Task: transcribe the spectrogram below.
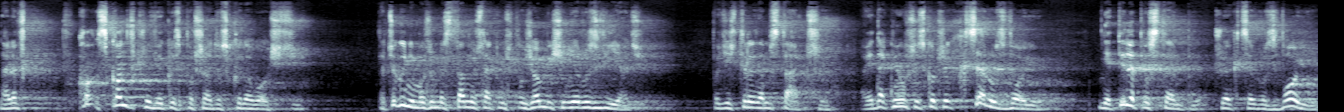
No ale w, w, skąd w człowieku jest potrzeba doskonałości? Dlaczego nie możemy stanąć na jakimś poziomie i się nie rozwijać? Powiedzieć, tyle nam starczy. A jednak mimo wszystko człowiek chce rozwoju. Nie tyle postępu, człowiek chce rozwoju,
